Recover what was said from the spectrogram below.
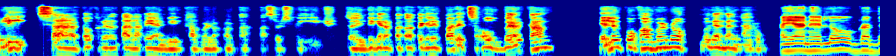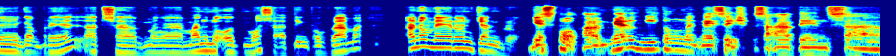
uli sa Doctrine ng Talakayan with Tabernacle at Pastor's PH. So, hindi ka na patatagalin pa. It's all welcome. Hello po, Kabernok. Magandang araw. Ayan, hello Brother Gabriel at sa mga manonood mo sa ating programa. Anong meron dyan bro? Yes po, ah, meron ditong nag-message sa atin sa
